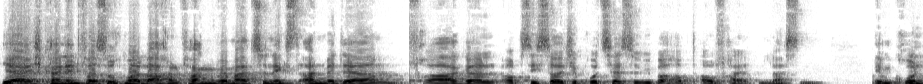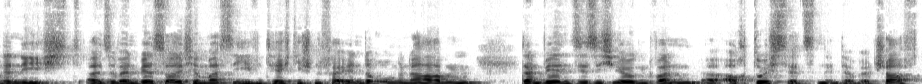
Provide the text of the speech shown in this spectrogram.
Ja, ich kann den Versuch mal machen. Fangen wir mal zunächst an mit der Frage, ob sich solche Prozesse überhaupt aufhalten lassen. Im Grunde nicht. Also wenn wir solche massiven technischen Veränderungen haben, dann werden sie sich irgendwann äh, auch durchsetzen in der Wirtschaft.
